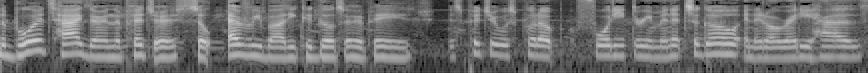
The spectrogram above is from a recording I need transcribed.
the boy tagged her in the picture so everybody could go to her page. This picture was put up 43 minutes ago and it already has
